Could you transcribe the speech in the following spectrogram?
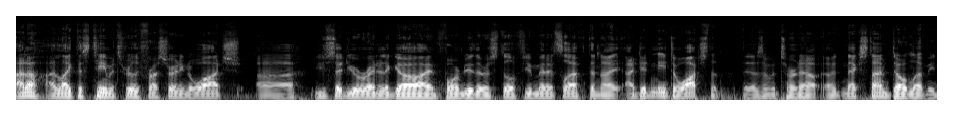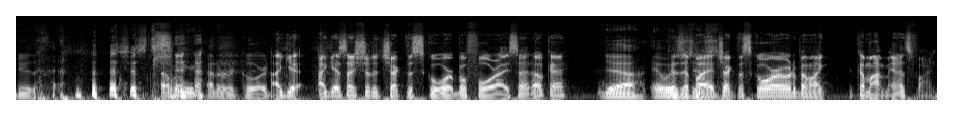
I know. I like this team. It's really frustrating to watch. Uh, you said you were ready to go. I informed you there was still a few minutes left, and I, I didn't need to watch them as it would turn out. Uh, next time, don't let me do that. Just tell me you got to record. I get. I guess I should have checked the score before I said okay. yeah, it was. Because if I had checked the score, I would have been like, "Come on, man, it's fine."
